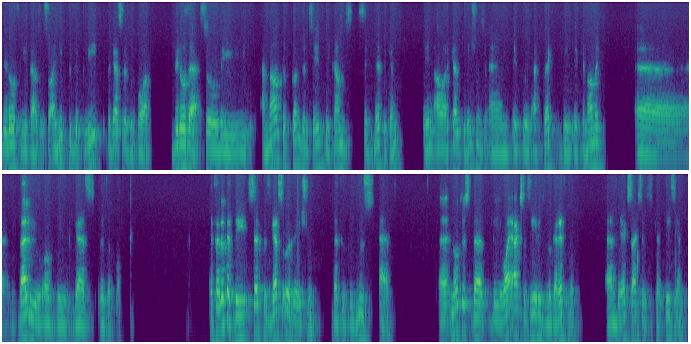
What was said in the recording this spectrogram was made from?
below 3000. So I need to deplete the gas reservoir below that. So the amount of condensate becomes significant in our calculations and it will affect the economic uh, value of the gas reservoir. If I look at the surface gas oil ratio that we produce at, uh, notice that the y-axis here is logarithmic and the x-axis is Cartesian.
